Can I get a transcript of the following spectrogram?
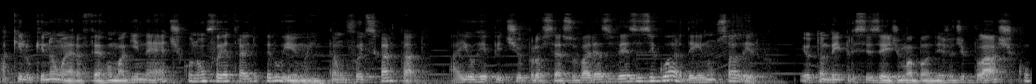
Aquilo que não era ferro magnético não foi atraído pelo ímã, então foi descartado. Aí eu repeti o processo várias vezes e guardei num saleiro. Eu também precisei de uma bandeja de plástico,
